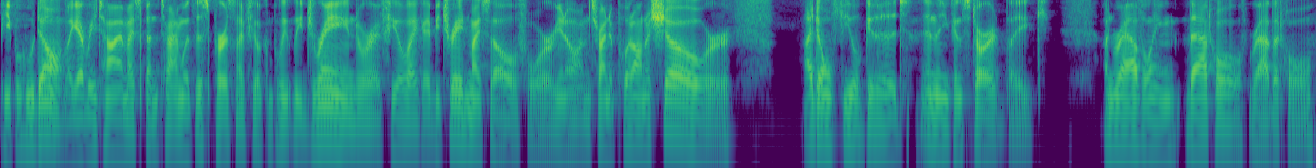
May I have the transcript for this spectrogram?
people who don't, like every time I spend time with this person, I feel completely drained, or I feel like I betrayed myself, or you know, I'm trying to put on a show, or I don't feel good. And then you can start like unraveling that whole rabbit hole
